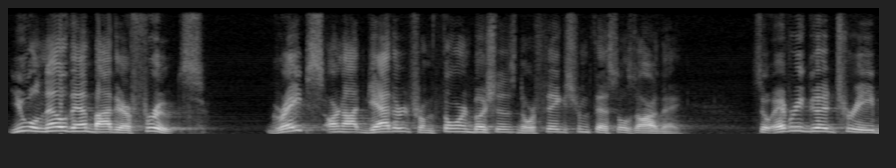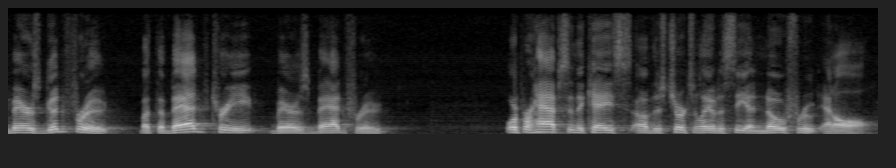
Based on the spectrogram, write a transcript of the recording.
You will know them by their fruits. Grapes are not gathered from thorn bushes, nor figs from thistles, are they? So every good tree bears good fruit, but the bad tree bears bad fruit. Or perhaps in the case of this church in Laodicea, no fruit at all.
